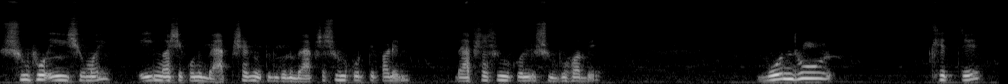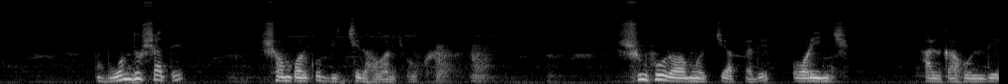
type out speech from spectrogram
শুভ এই সময়, এই মাসে কোনো ব্যবসা, নতুন কোনো ব্যবসা শুরু করতে পারেন? ব্যবসা শুরু করলে শুভ হবে। বন্ধুর ক্ষেত্রে, বন্ধুর সাথে সম্পর্ক বিচ্ছেদ হওয়ার যোগ। শুভ রং হচ্ছে আপনাদের অরেঞ্জ হালকা হলদে,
